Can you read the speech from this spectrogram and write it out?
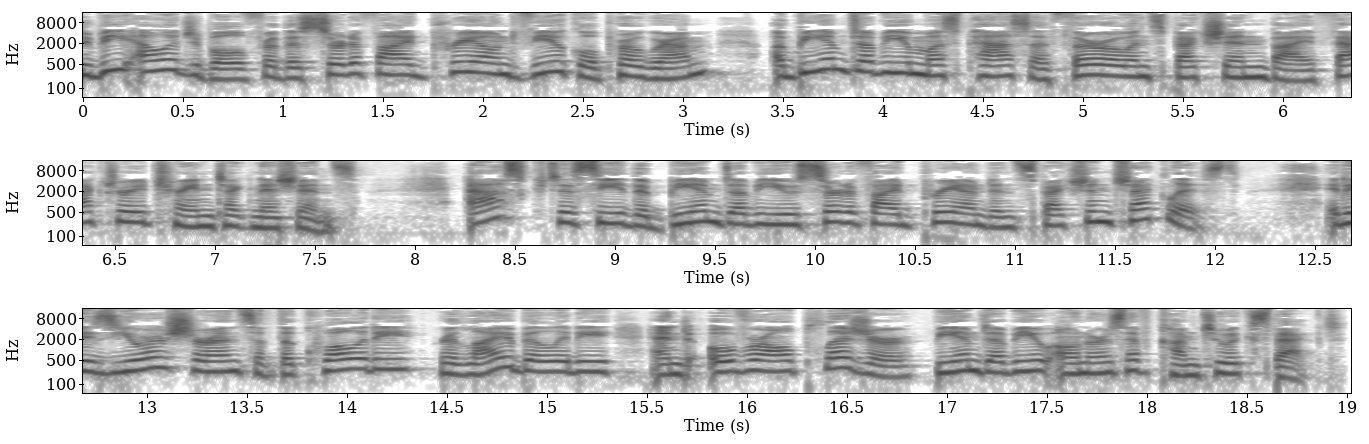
To be eligible for the Certified Pre-Owned Vehicle Program, a BMW must pass a thorough inspection by factory-trained technicians. Ask to see the BMW Certified Pre-Owned Inspection Checklist. It is your assurance of the quality, reliability, and overall pleasure BMW owners have come to expect.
